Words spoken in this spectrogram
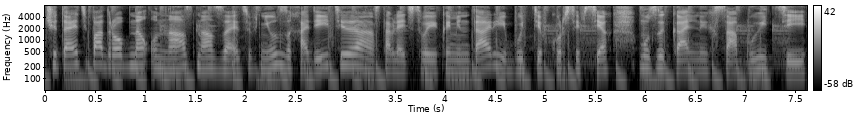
Читайте подробно у нас на Зайцев News. Заходите, оставляйте свои комментарии, будьте в курсе всех музыкальных событий.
